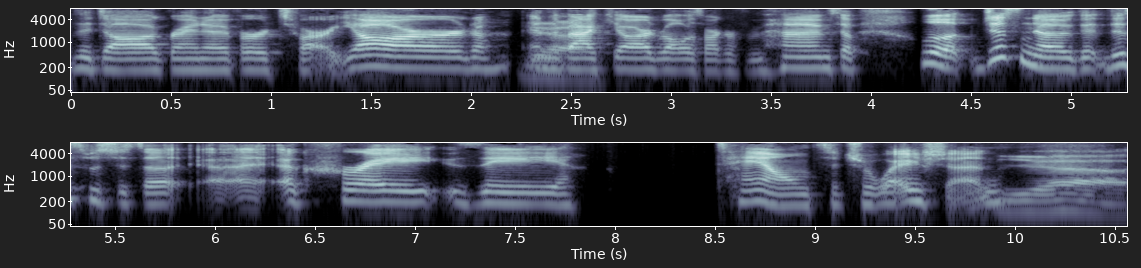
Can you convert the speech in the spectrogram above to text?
the dog ran over to our yard in the backyard while I was working from home. So look, just know that this was just a, a, a crazy town situation. Yeah.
